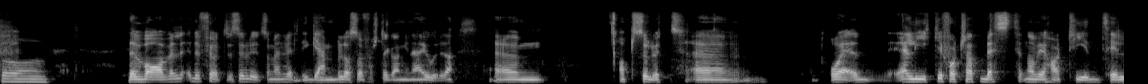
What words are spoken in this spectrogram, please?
så det var vel Det føltes vel ut som en veldig gamble også første gangen jeg gjorde det. Um, absolutt. Um, og jeg, jeg, liker fortsatt best når vi har tid til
